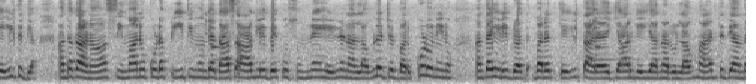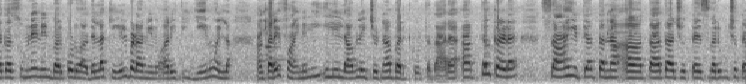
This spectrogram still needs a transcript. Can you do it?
ಕೇಳ್ತಿದ್ಯಾ? ಅಂದಾಗ ಅಣ್ಣ, ಸಿಂಹನೂ ಕೂಡ ಪ್ರೀತಿ ಮುಂದೆ ದಾಸ ಆಗಲೇಬೇಕು. ಸುಮ್ಮನೆ ಹೇಳೋಣ ಲವ್ ಲೆಟರ್ ಬರ್ಕೊಡು ನೀನು ಅಂತ ಹೇಳಿ ಭರತ್ ಕೇಳ್ತಾರೆ. ಯಾರಿಗೆ? ಯಾರು ಲವ್ ಮಾಡ್ತಿದ್ಯಾ? ಅಂದಾಗ ಸುಮ್ಮನೆ ನೀನು ಬರ್ಕೊಡು, ಅದೆಲ್ಲ ಕೇಳಬೇಡ ನೀನು. ಆ ರೀತಿ ಏನೂ ಇಲ್ಲ ಅಂತಾರೆ. ಫೈನಲಿ ಇಲ್ಲಿ ಲವ್ ಲೆಟರ್ನ ಬರೆದು ಕೊಡ್ತಿದ್ದಾರೆ. ಅತ್ತ ಕಡೆ ಸಾಹಿತ್ಯ ತನ್ನ ತಾತ ಜೊತೆ, ಸ್ವರೂಪ್ ಜೊತೆ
